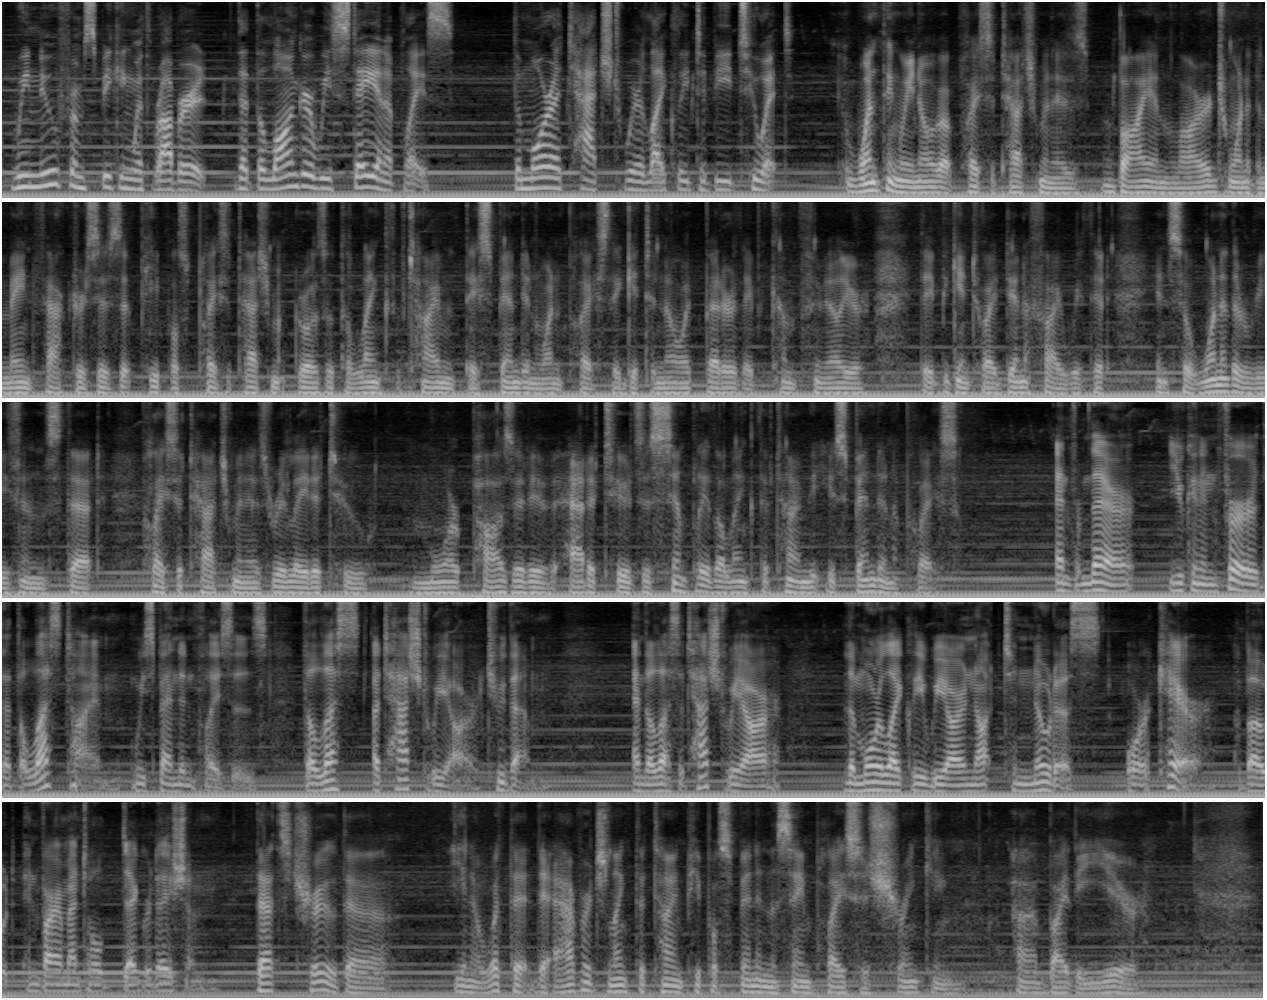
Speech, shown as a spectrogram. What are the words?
We knew from speaking with Robert that the longer we stay in a place, the more attached we're likely to be to it. One thing we know about place attachment is, by and large, one of the main factors is that people's place attachment grows with the length of time that they spend in one place. They get to know it better, they become familiar, they begin to identify with it. And so, one of the reasons that place attachment is related to more positive attitudes is simply the length of time that you spend in a place. And from there, you can infer that the less time we spend in places, the less attached we are to them. And the less attached we are, the more likely we are not to notice or care about environmental degradation. That's true. The you know what the, the average length of time people spend in the same place is shrinking uh, by the year.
